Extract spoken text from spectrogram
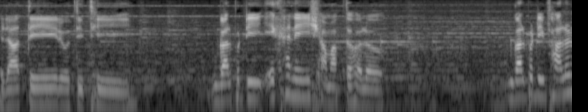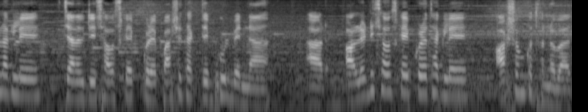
রাতের অতিথি। গল্পটি এখানেই সমাপ্ত হলো। গল্পটি ভালো লাগলে চ্যানেলটি সাবস্ক্রাইব করে পাশে থাকতে ভুলবেন না। আর অলরেডি সাবস্ক্রাইব করে থাকলে অসংখ্য ধন্যবাদ।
